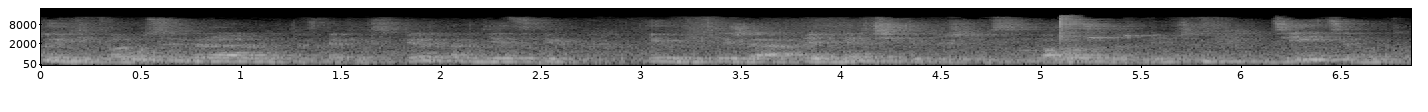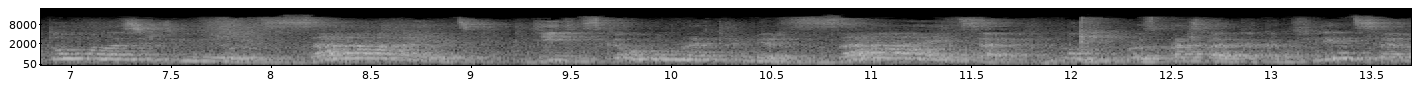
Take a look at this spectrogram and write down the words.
ну, и детвору собирали, так сказать, экспертов детских, и у детей же опять пионерчики пришли, все положено, же пионерчики. Дети, ну кто положительный герой? Заяц! Дети, с кого будем брать пример? Зайца! Ну, прошла эта конференция,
